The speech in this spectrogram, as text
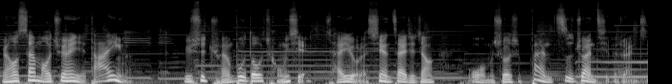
然后三毛居然也答应了。于是全部都重写，才有了现在这张我们说是半自传体的专辑。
